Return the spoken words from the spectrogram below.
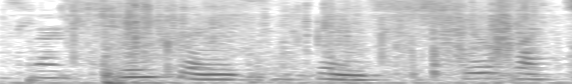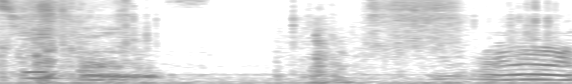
it's like two things, I think. Feels like two things. Wow.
